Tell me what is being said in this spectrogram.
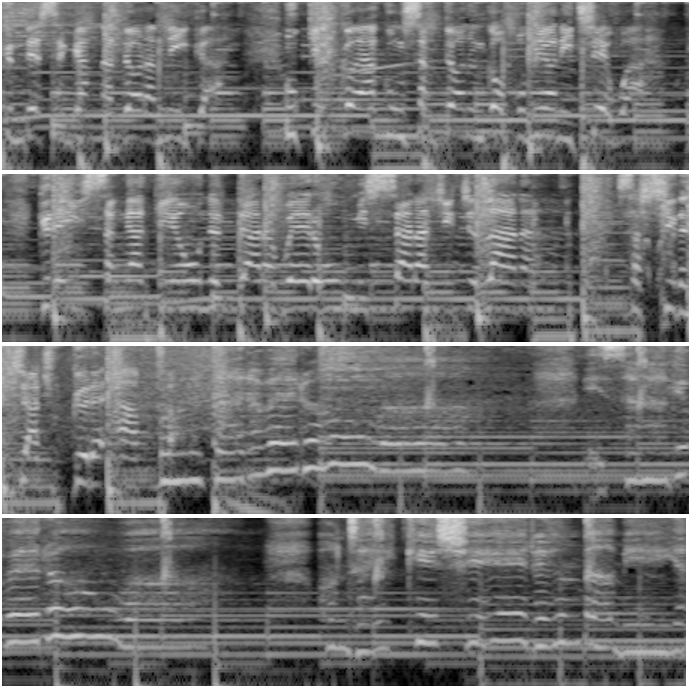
근데 생각나더라 네가. 웃길 거야 공상 떠는 거 보면 이제 와. 그래 이상하게 오늘따라 외로움이 사라지질 않아 사실은 자주 그래 아파. 오늘따라 외로워. 이상하게 외로워. 혼자 있기 싫은 밤이야.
